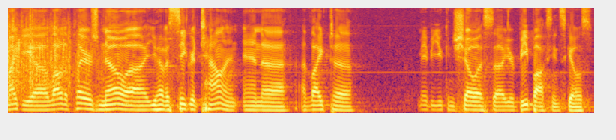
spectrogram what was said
Mikey, uh, a lot of the players know uh, you have a secret talent, and uh, I'd like to maybe you can show us uh, your beatboxing skills.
